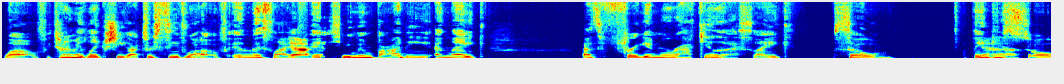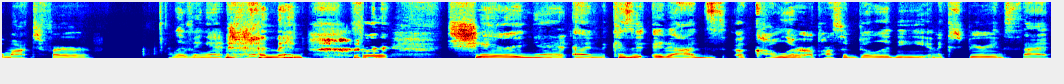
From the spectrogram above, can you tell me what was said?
love. You know what I mean? Like she got to receive love in this life, yeah. in a human body. And like, that's friggin' miraculous. Like, so thank yeah. you so much for living it and then for sharing it. And cause it, it adds a color, a possibility, an experience that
